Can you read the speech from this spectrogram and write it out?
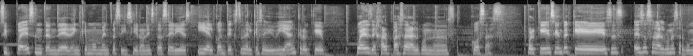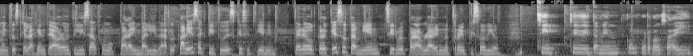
si puedes entender en qué momento se hicieron estas series y el contexto en el que se vivían, creo que puedes dejar pasar algunas cosas. Porque siento que esos, esos son algunos argumentos que la gente ahora utiliza como para invalidar varias actitudes que se tienen. Pero creo que eso también sirve para hablar en otro episodio. Sí, sí, sí, también concuerdo. O sea, hay,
